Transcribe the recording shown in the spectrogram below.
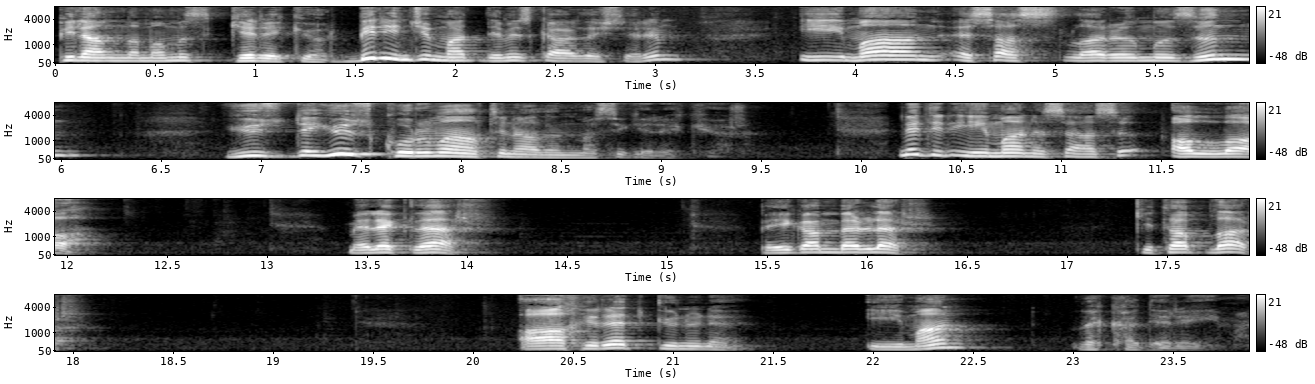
planlamamız gerekiyor. Birinci maddemiz kardeşlerim, iman esaslarımızın yüzde yüz koruma altına alınması gerekiyor. Nedir iman esası? Allah, melekler, peygamberler, kitaplar, ahiret gününe iman ve kadere iman.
